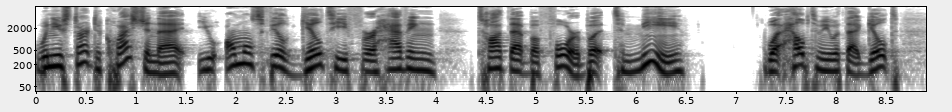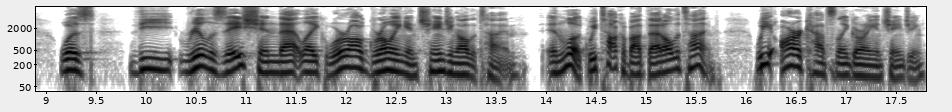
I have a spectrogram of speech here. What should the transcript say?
when you start to question that, you almost feel guilty for having taught that before. But to me, what helped me with that guilt was the realization that like we're all growing and changing all the time. And look, we talk about that all the time. We are constantly growing and changing.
